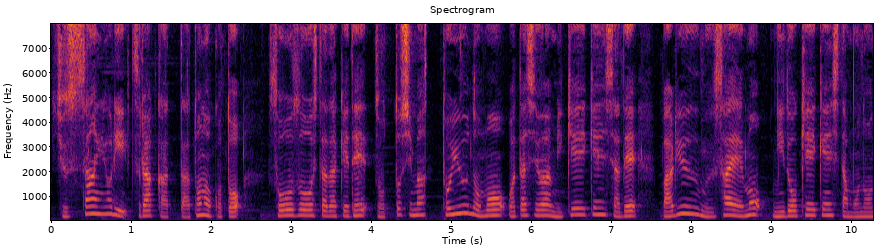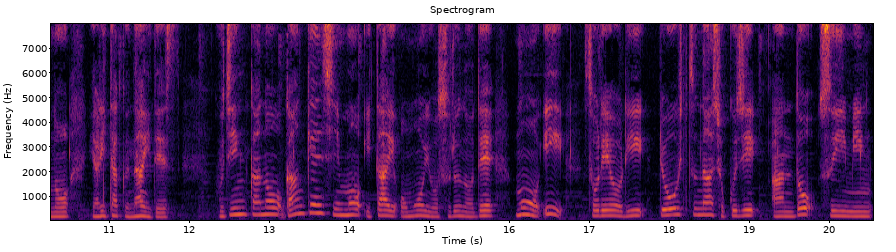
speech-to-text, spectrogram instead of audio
出産より辛かったとのこと、想像しただけでゾッとします。というのも私は未経験者でバリウムさえも2度経験したもののやりたくないです。婦人科のがん検診も痛い思いをするのでもういいそれより良質な食事睡眠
